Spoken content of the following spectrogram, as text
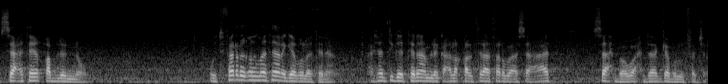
ساعتين قبل النوم. وتفرغ المثانة قبل لا تنام. عشان تقدر تنام لك على الأقل ثلاث أربع ساعات سحبة واحدة قبل الفجر.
